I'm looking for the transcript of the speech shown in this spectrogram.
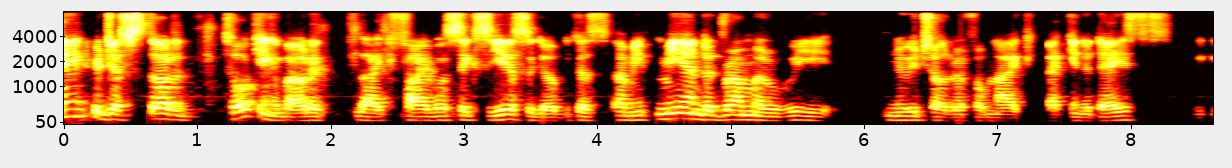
think we just started talking about it like five or six years ago because I mean, me and the drummer, we knew each other from like back in the days. We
